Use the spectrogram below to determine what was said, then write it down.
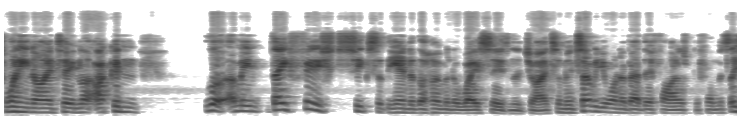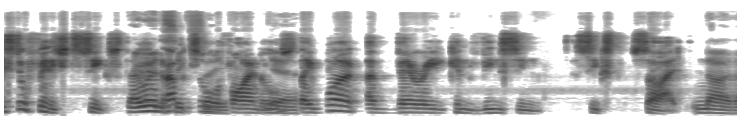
2019, like I can look. I mean, they finished sixth at the end of the home and away season. The Giants. I mean, say what you want about their finals performance, they still finished sixth. They were And the up sixth until the finals, Yeah. they weren't a very convincing sixth side. No.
